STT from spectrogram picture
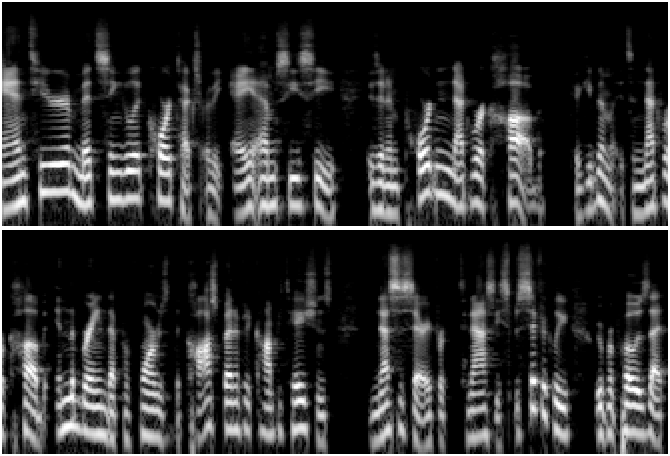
anterior midcingulate cortex, or the AMCC, is an important network hub Okay, give them it's a network hub in the brain that performs the cost benefit computations necessary for tenacity. Specifically, we propose that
